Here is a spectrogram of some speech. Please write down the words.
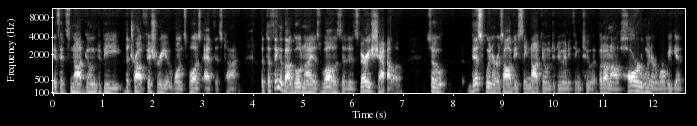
if it's not going to be the trout fishery it once was at this time. But the thing about Goldeneye as well is that it's very shallow. So this winter is obviously not going to do anything to it. But on a hard winter where we get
